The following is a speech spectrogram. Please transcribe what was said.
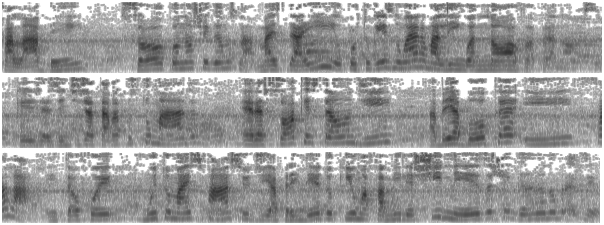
falar bem, só quando nós chegamos lá. Mas daí o português não era uma língua nova para nós, porque a gente já estava acostumado, era só questão de abrir a boca e falar. Então foi muito mais fácil de aprender do que uma família chinesa chegando no Brasil.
